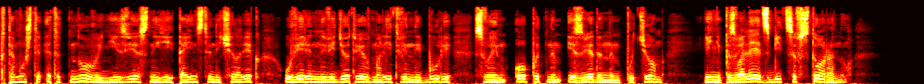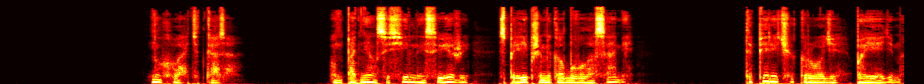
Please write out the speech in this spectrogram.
потому что этот новый, неизвестный ей таинственный человек уверенно ведет ее в молитвенной буре своим опытным, изведанным путем и не позволяет сбиться в сторону. Ну, хватит, Каза. Он поднялся сильный и свежий, с прилипшими к колбу волосами. «Топереча к Роде поедем».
